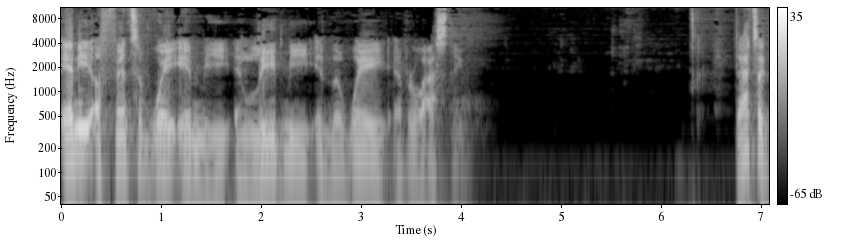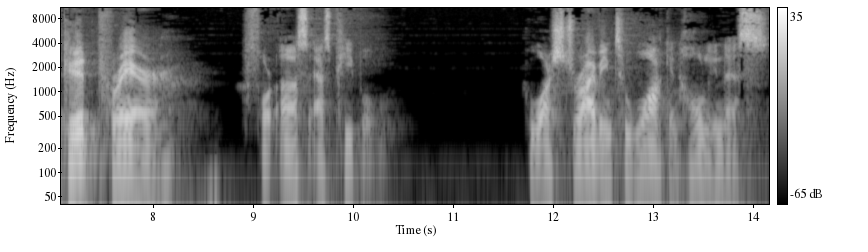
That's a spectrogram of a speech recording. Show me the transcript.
any offensive way in me and lead me in the way everlasting. That's a good prayer for us as people who are striving to walk in holiness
